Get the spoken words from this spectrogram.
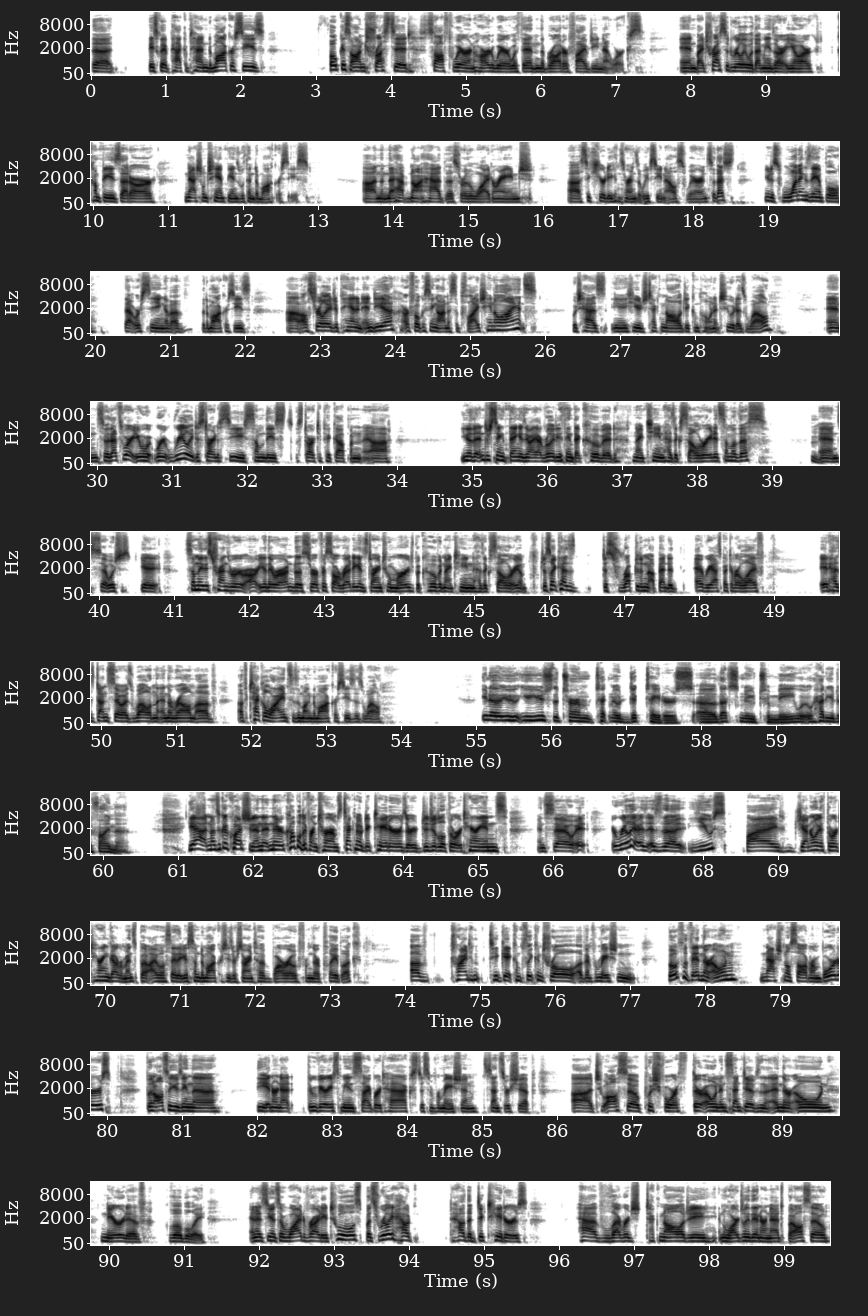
the basically a pack of 10 democracies focus on trusted software and hardware within the broader 5G networks. And by trusted, really, what that means are you know are companies that are national champions within democracies, uh, and then that have not had the sort of the wide range uh, security concerns that we've seen elsewhere. And so that's you know, just one example that we're seeing of, of the democracies. Uh, Australia, Japan, and India are focusing on a supply chain alliance, which has you know, a huge technology component to it as well. And so that's where we're really just starting to see some of these start to pick up. And uh, you know, the interesting thing is, you know, I really do think that COVID nineteen has accelerated some of this. Hmm. And so, which is, yeah, some of these trends were, you know, they were under the surface already and starting to emerge, but COVID 19 has accelerated, just like has disrupted and upended every aspect of our life. It has done so as well in the, in the realm of, of tech alliances among democracies as well. You know, you, you use the term techno dictators. Uh, that's new to me. How do you define that? Yeah, no, that's a good question. And, and there are a couple different terms techno dictators or digital authoritarians. And so it, it really is, is the use by generally authoritarian governments, but I will say that some democracies are starting to borrow from their playbook of trying to, to get complete control of information, both within their own national sovereign borders, but also using the the internet through various means, cyber attacks, disinformation, censorship, uh, to also push forth their own incentives and, and, their own narrative globally. And it's you know, it's a wide variety of tools, but it's really how how the dictators have leveraged technology and largely the internet, but also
